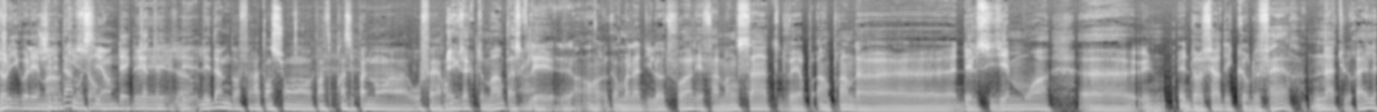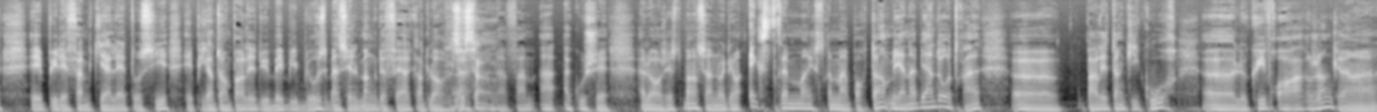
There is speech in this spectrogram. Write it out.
oligoléments Chez les dames qui aussi, sont hein. des les, catalyseurs. les- les dames doivent faire attention euh, prin- principalement euh, au fer. hein. Exactement, parce que, les, en- comme on l'a dit l'autre fois, les femmes enceintes devaient en prendre euh, dès le sixième mois, euh, une, elles devaient faire des cures de fer naturelles, et puis les femmes qui allaitent aussi. Et puis quand on parlait du baby blues, ben c'est le manque de fer quand leur, la, ça. la femme a accouché. Alors justement, c'est un organe extrêmement, extrêmement important, mais il y en a bien d'autres. Hein. Euh, par les temps qui courent, euh, le cuivre hors argent, qui est un,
